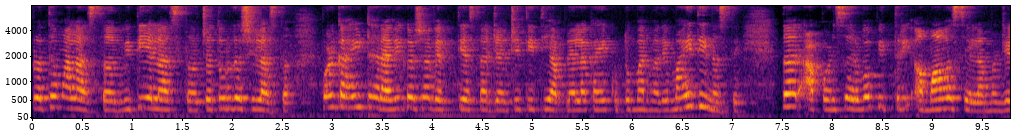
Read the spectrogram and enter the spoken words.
प्रथमाला असतं द्वितीयेला असतं चतुर्दशीला असतं. पण काही ठराविक अशा व्यक्ती असतात ज्यांची तिथी आपल्याला काही कुटुंबांमध्ये माहिती नसते. तर आपण सर्व पित्री अमावस्येला म्हणजे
